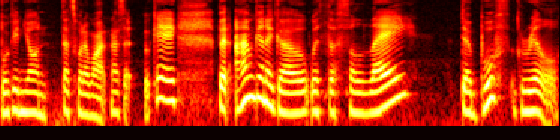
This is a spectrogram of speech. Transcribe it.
bourguignon. That's what I want. And I said okay, but I'm gonna go with the filet de boeuf grill.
